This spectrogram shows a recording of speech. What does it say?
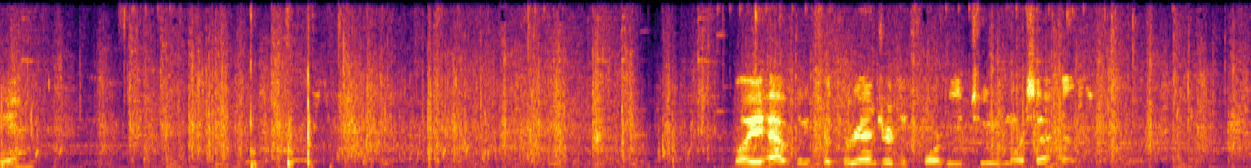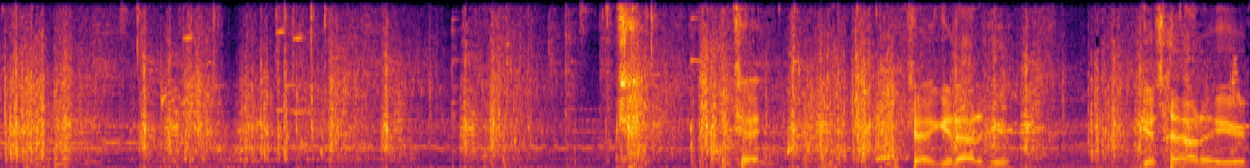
Yeah. Well, you have them for 342 more seconds. Okay, get out of here. Get out of here.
